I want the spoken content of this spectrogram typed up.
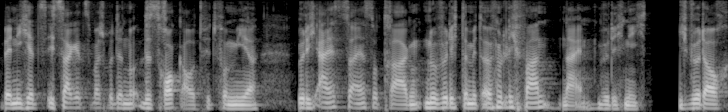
wenn ich jetzt, ich sage jetzt zum Beispiel das Rock-Outfit von mir, würde ich eins zu eins so tragen, nur würde ich damit öffentlich fahren? Nein, würde ich nicht. Ich würde auch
